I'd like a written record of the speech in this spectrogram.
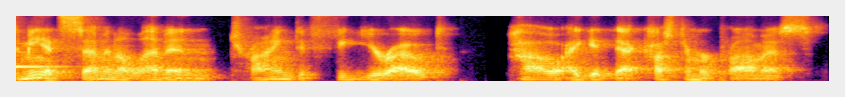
to me it's 7-eleven trying to figure out how i get that customer promise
